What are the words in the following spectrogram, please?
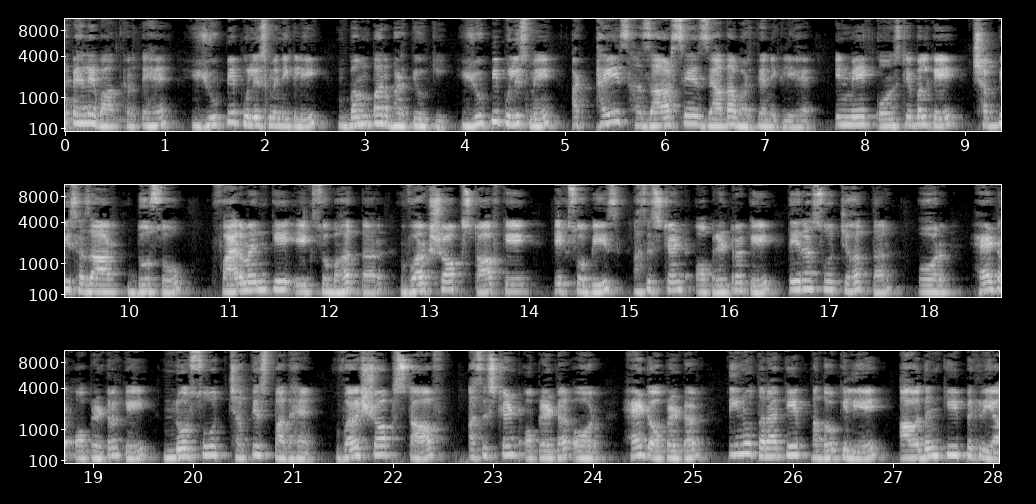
पहले बात करते हैं यूपी पुलिस में निकली बम्पर भर्तियों की। यूपी पुलिस में अट्ठाईस हज़ार से ज़्यादा भर्तियाँ निकली है। इनमें कांस्टेबल के छब्बीस हज़ार दो सौ, फायरमैन के एक सौ बहत्तर, वर्कशॉप स्टाफ के 120 असिस्टेंट ऑपरेटर के 1374 और हेड ऑपरेटर के 936 पद हैं। वर्कशॉप स्टाफ, असिस्टेंट ऑपरेटर और हेड ऑपरेटर तीनों तरह के पदों के लिए आवेदन की प्रक्रिया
